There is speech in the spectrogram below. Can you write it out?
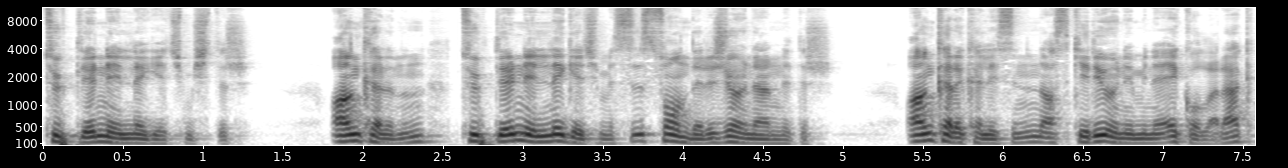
Türklerin eline geçmiştir. Ankara'nın Türklerin eline geçmesi son derece önemlidir. Ankara Kalesi'nin askeri önemine ek olarak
